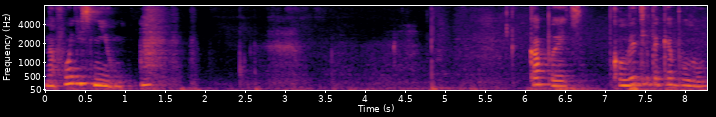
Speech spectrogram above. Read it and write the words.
на фоні снігу. Капець, коли це таке було?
